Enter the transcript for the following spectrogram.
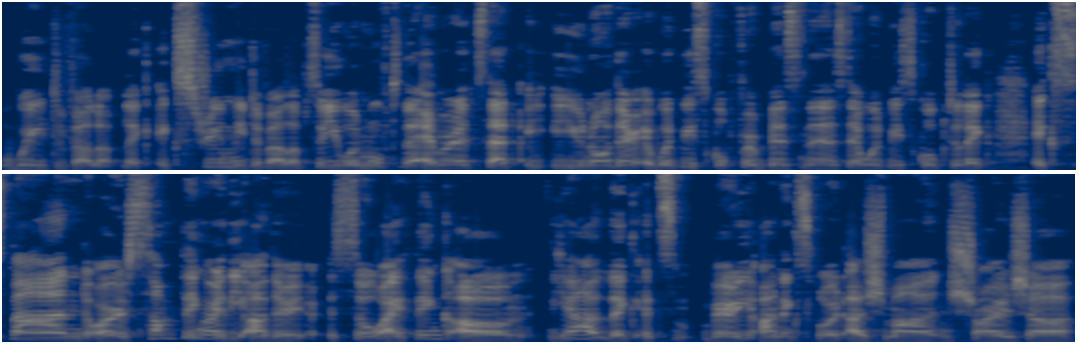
way developed, like extremely developed. So you would move to the Emirates. That you know there it would be scope for business. There would be scope to like expand or something or the other. So I think, um, yeah, like it's very unexplored. Ajman, Sharjah,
